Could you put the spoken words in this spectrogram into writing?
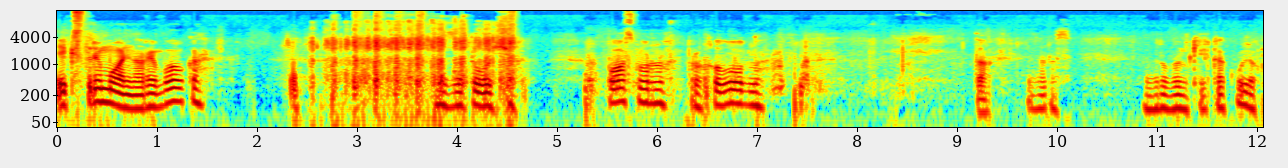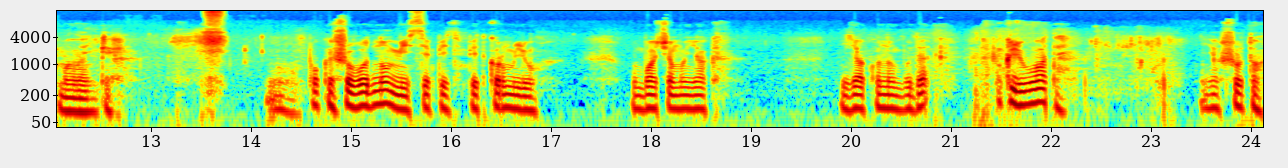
екстремальна рибалка. З-за того, що пасмурно, прохолодно. Так, зараз зробимо кілька кульок маленьких. О, поки що в одному місці під, підкормлю. Побачимо, як, як воно буде клювати. Якщо то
